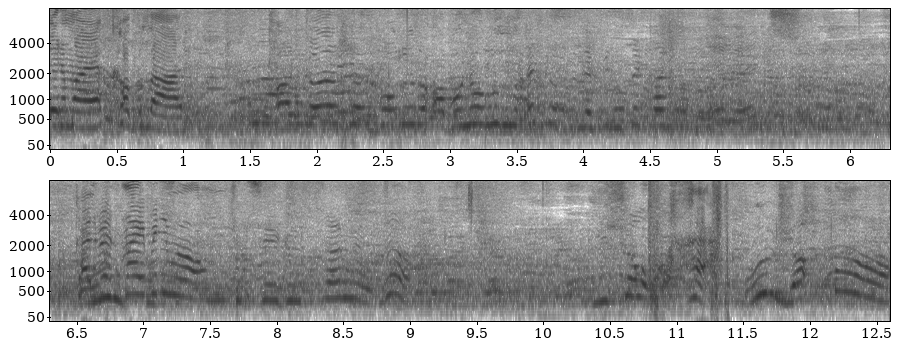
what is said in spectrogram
benim ayakkabılar. Arkadaşlar bu arada abone olun. Like atın. Hepinize kalp. Evet. Kaybetmeyi bilmiyorum. Kimseye göstermiyor da. İnşallah. Oğlum yapma.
